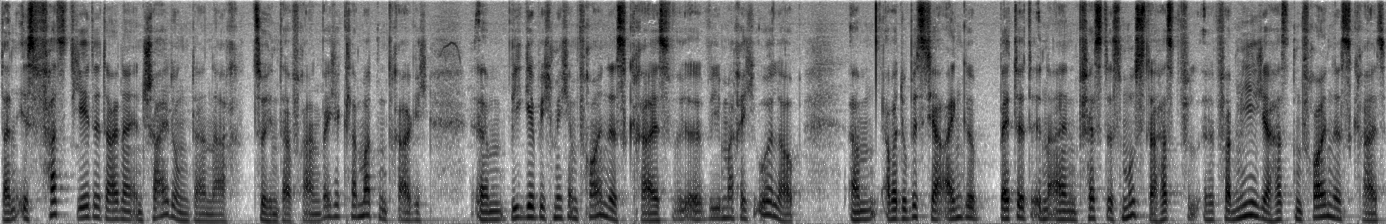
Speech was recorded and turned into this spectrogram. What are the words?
dann ist fast jede deiner Entscheidungen danach zu hinterfragen. Welche Klamotten trage ich? Ähm, wie gebe ich mich im Freundeskreis? Wie, wie mache ich Urlaub? Ähm, aber du bist ja eingebettet in ein festes Muster, hast äh, Familie, hast einen Freundeskreis,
